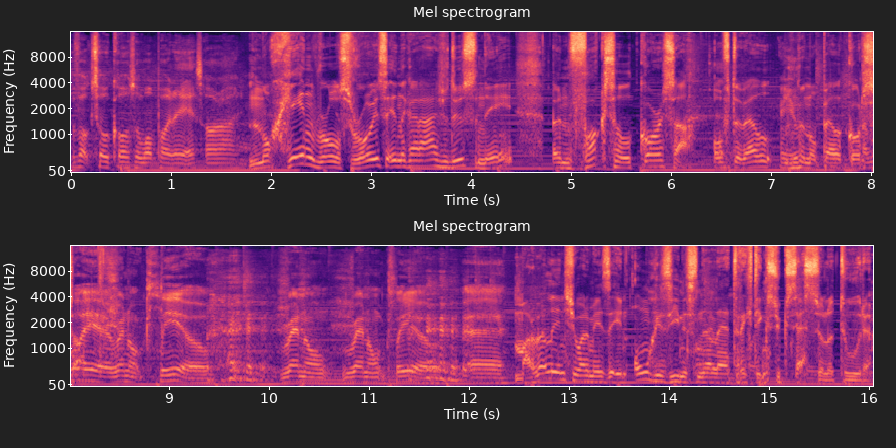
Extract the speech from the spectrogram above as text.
A Vauxhall Corsa 1.8 SRI. Nog geen Rolls Royce in de garage dus, nee. Een Vauxhall Corsa, oftewel een Opel Corsa. a Renault Clio. Renault, Renault Clio. Uh, Maar wel eentje waarmee ze in ongeziene snelheid richting succes zullen toeren.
